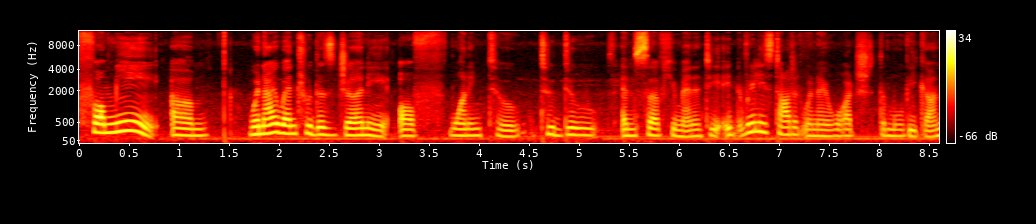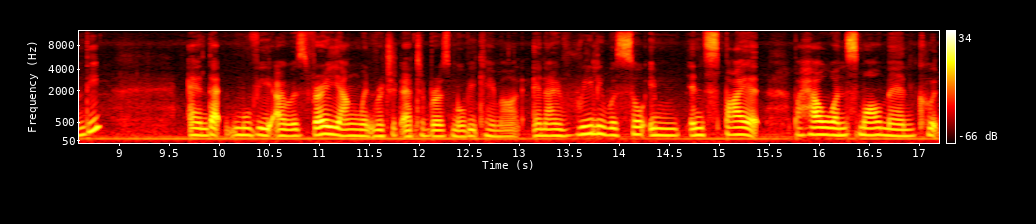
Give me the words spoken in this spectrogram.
for me, um, when I went through this journey of wanting to, to do and serve humanity, it really started when I watched the movie Gandhi. And that movie, I was very young when Richard Attenborough's movie came out, and I really was so in, inspired by how one small man could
